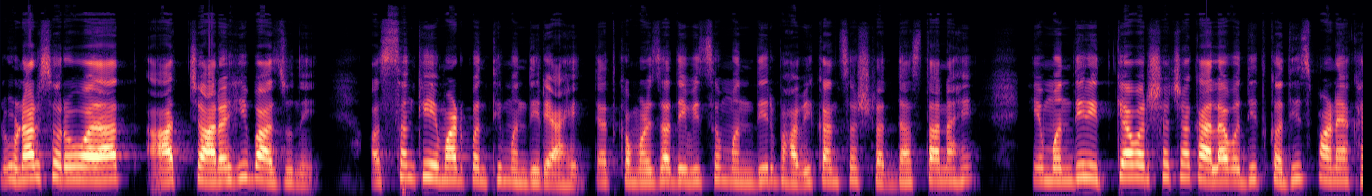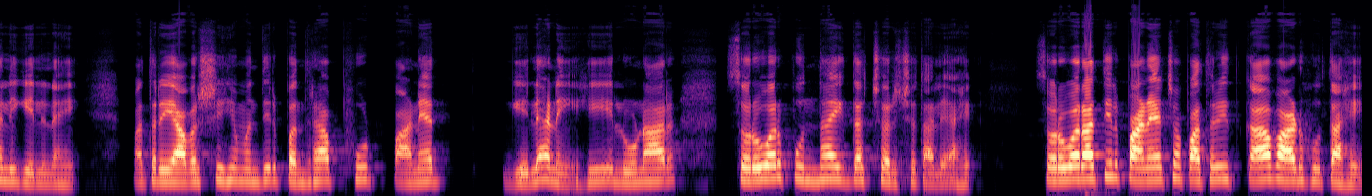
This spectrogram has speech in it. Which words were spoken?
लोणार सरोवरात आज चारही बाजूने असंख्य हेमाडपंथी मंदिरे आहेत. त्यात कमळजा देवीचं मंदिर भाविकांचं श्रद्धास्थान आहे. हे मंदिर इतक्या वर्षाच्या कालावधीत कधीच पाण्याखाली गेले नाही. मात्र यावर्षी हे मंदिर पंधरा फूट पाण्यात गेल्याने हे लोणार सरोवर पुन्हा एकदा चर्चेत आले आहे. सरोवरातील पाण्याच्या पातळीत का वाढ होत आहे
